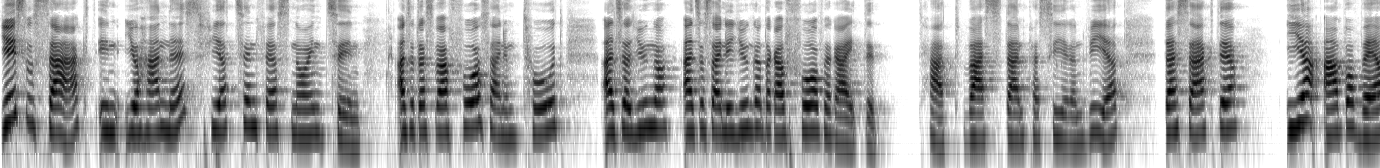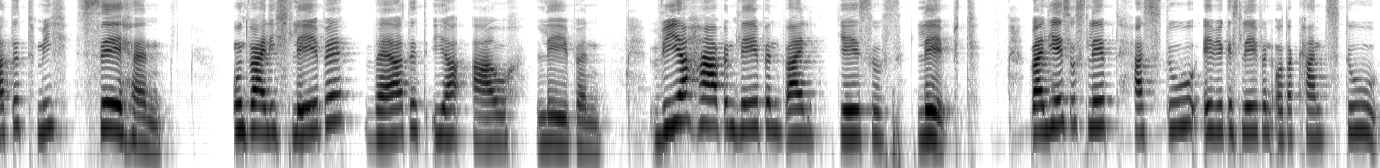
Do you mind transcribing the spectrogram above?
Jesus sagt in Johannes 14, Vers 19, also das war vor seinem Tod, als er, Jünger, als er seine Jünger darauf vorbereitet hat, was dann passieren wird. Da sagt er, ihr aber werdet mich sehen. Und weil ich lebe, werdet ihr auch leben. Wir haben Leben, weil Jesus lebt. Weil Jesus lebt, hast du ewiges Leben oder kannst du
